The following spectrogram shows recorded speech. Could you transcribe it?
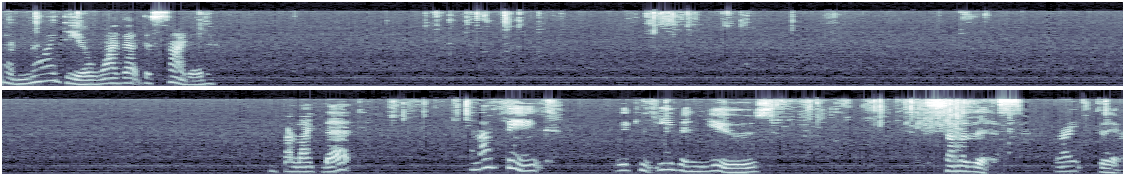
I have no idea why that decided. I like that. And I think we can even use some of this right there.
